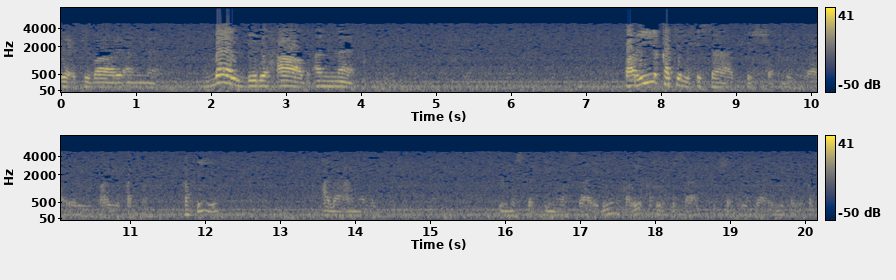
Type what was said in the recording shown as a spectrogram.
باعتبار أن بل بلحاظ أن طريقة الحساب في الشكل الدائري طريقة خفية على عمل المستفين والسائلين طريقة الحساب في الشكل الدائري طريقة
